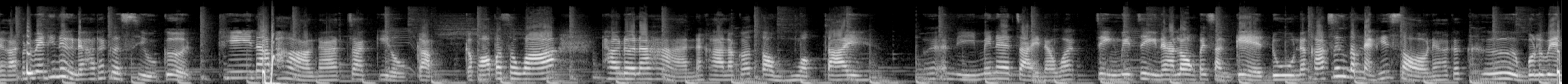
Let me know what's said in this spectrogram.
นะคะบริเวณที่หนึ่งนะคะ ถ้าเกิดสิวเกิดที่หน้าผากนะ จะเกี่ยวกับกระเพาะปัสสาวะทางเดินอาหารนะคะ แล้วก็ต่อมหมวกไต ฮ้ยอันนี้ไม่แน่ใจนะว่าจริงไม่จริงนะคะลองไปสังเกตดูนะคะ ซึ่งตำแหน่งที่สองนะคะก็คือบริเวณ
